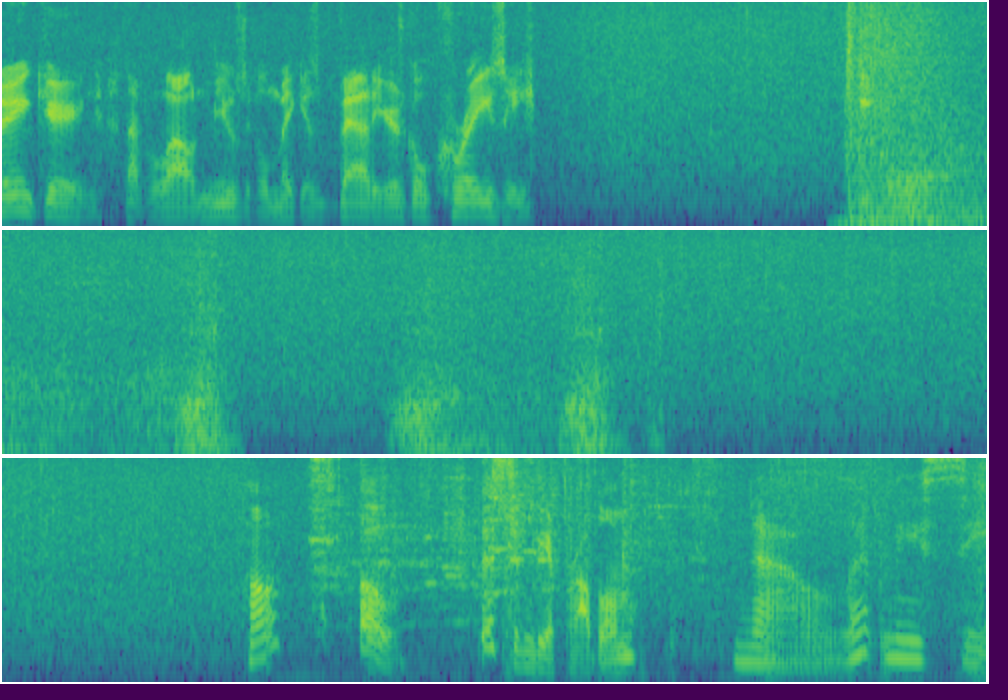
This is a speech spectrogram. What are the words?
Thinking. That loud music will make his bat ears go crazy. Huh? Oh, this shouldn't be a problem. Now, let me see.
